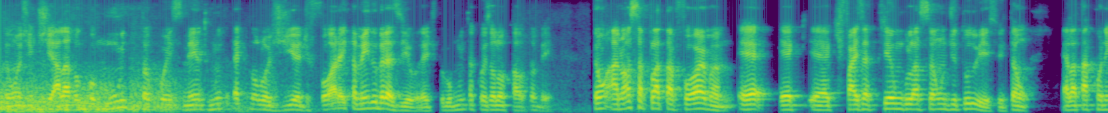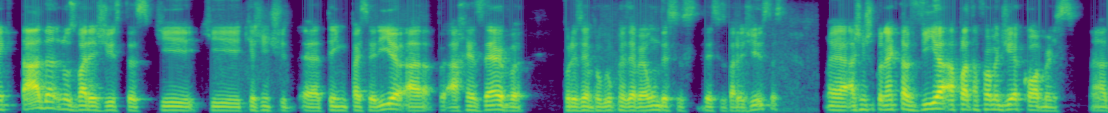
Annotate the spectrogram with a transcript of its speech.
Então a gente alavancou muito conhecimento, muita tecnologia de fora e também do Brasil. Né? A gente pegou muita coisa local também. Então a nossa plataforma é, é, é que faz a triangulação de tudo isso. Então ela está conectada nos varejistas que, que, que a gente é, tem parceria, a, a, Reserva, por exemplo, o Grupo Reserva é um desses, desses varejistas. é, a gente conecta via a plataforma de e-commerce né,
